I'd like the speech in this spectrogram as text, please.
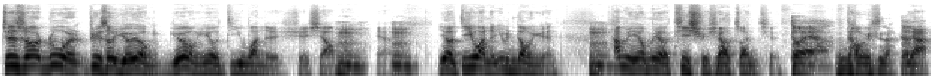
就是说，如果比如说游泳，游泳也有 D1 的学校，嗯嗯，也有 D1 的运动员，嗯，他们又没有替学校赚钱，对啊，你懂我意思吗？对啊，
